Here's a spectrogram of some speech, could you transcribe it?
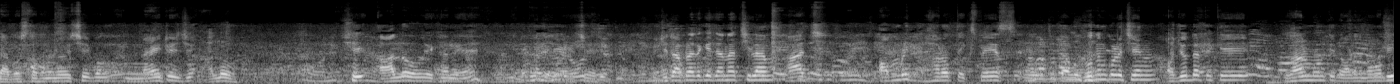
ব্যবস্থাপনা রয়েছে এবং নাইটের যে আলো, সেই আলো এখানে যেটা আপনাদেরকে জানাচ্ছিলাম, আজ অমৃত ভারত এক্সপ্রেস, যেটা উদ্বোধন করেছেন অযোধ্যা থেকে প্রধানমন্ত্রী নরেন্দ্র মোদী।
